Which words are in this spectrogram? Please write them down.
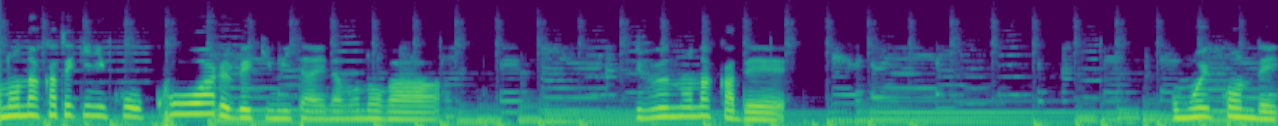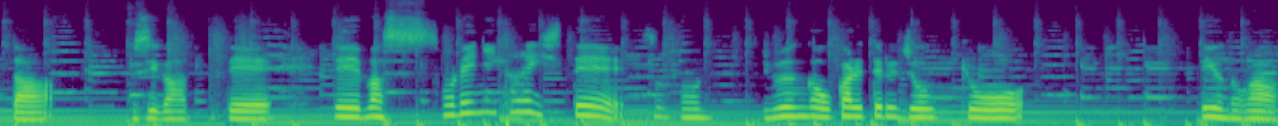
の中的にこう、こうあるべきみたいなものが自分の中で思い込んでいた節があって、で、まあ、それに対して、その自分が置かれてる状況っていうのが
